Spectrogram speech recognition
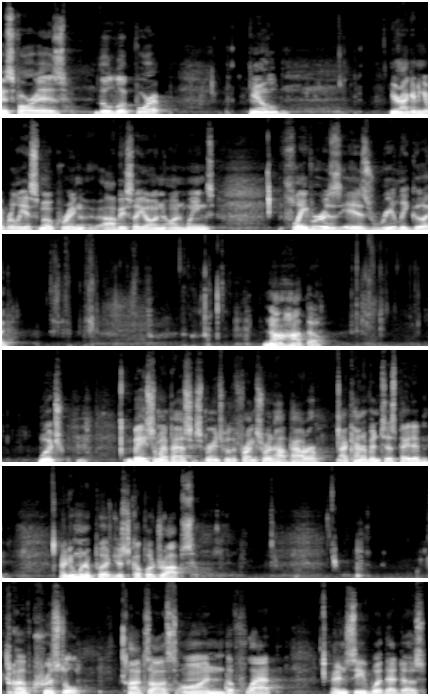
as far as the look for it, you know, you're not going to get really a smoke ring, obviously, on, on wings. Flavor is, is really good. Not hot, though. Which, based on my past experience with the Frank's Red Hot Powder, I kind of anticipated. I do want to put just a couple of drops of crystal hot sauce on the flat and see what that does.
